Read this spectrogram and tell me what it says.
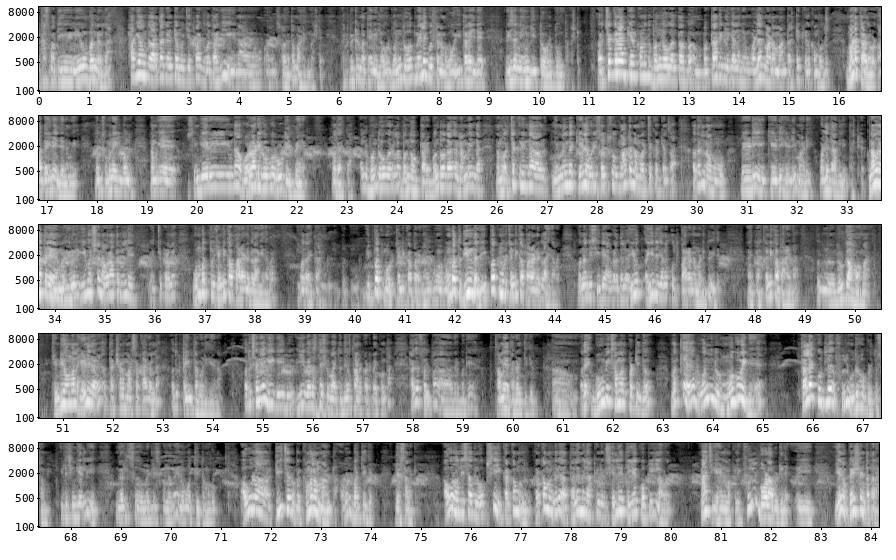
ಅಕಸ್ಮಾತ್ ಈ ನೀವು ಬಂದ್ರಲ್ಲ, ಹಾಗೆ ಒಂದು ಅರ್ಧ ಗಂಟೆ ಮುಂಚಿತವಾಗಿ ಗೊತ್ತಾಗಿ ನಾವು ಅವ್ರಿಗೆ ಸ್ವಾಗತ ಮಾಡಿದ್ವಿ ಅಷ್ಟೇ. ಅಷ್ಟು ಬಿಟ್ಟರೆ ಮತ್ತೇನಿಲ್ಲ. ಅವ್ರು ಬಂದು ಹೋದ್ಮೇಲೆ ಗೊತ್ತು ನಮಗೆ, ಓ, ಈ ಥರ ಇದೆ. ರೀಸನ್ ಹಿಂಗಿತ್ತು ಅವ್ರದ್ದು ಅಂತ ಅಷ್ಟೇ. ಅರ್ಚಕರಾಗಿ ಕೇಳ್ಕೊಳೋದು ಬಂದು ಹೋಗೋಂಥ ಭಕ್ತಾದಿಗಳಿಗೆಲ್ಲ ನೀವು ಒಳ್ಳೇದು ಮಾಡಮ್ಮ ಅಂತ ಅಷ್ಟೇ ಕೇಳ್ಕೊಬೋದು. ಮಾಡ್ತಾಳೆ ಅವಳು. ಆ ಧೈರ್ಯ ಇದೆ ನಮಗೆ. ಒಂದು ಸುಮ್ಮನೆ ಇಲ್ಲಿ ಬಂದು ನಮಗೆ ಶೃಂಗೇರಿಯಿಂದ ಹೊರಾಡಿಗೆ ಹೋಗೋ ರೂಟ್ ಇದೆ ಬೇರೆ. ಗೊತ್ತಾಯ್ತಾ? ಅಲ್ಲಿ ಬಂದು ಹೋಗೋರೆಲ್ಲ ಬಂದು ಹೋಗ್ತಾರೆ. ಬಂದು ಹೋದಾಗ ನಮ್ಮಿಂದ, ನಮ್ಮ ಅರ್ಚಕರಿಂದ, ನಿಮ್ಮಿಂದ ಕೇಳಿ ಅವ್ರಿಗೆ ಸ್ವಲ್ಪ ಮಾತ್ರ ನಮ್ಮ ಅರ್ಚಕರ ಕೆಲಸ. ಅದರಲ್ಲಿ ನಾವು ಬೇಡಿ, ಕೇಳಿ, ಹೇಳಿ ಮಾಡಿ. ಒಳ್ಳೇದಾಗಲಿ ಅಂತ ಅಷ್ಟೇ ನವರಾತ್ರಿ ಈ ವರ್ಷ ನವರಾತ್ರಿಯಲ್ಲಿ ಹೆಚ್ಚು ಕಡಿಮೆ ಒಂಬತ್ತು ಚಂಡಿಕಾ ಪಾರಾಯಣಗಳಾಗಿದ್ದಾವೆ ಗೊತ್ತಾಯ್ತಾ? ಇಪ್ಪತ್ಮೂರು ಚಂಡಿಕಾ ಪಾರಾಯಣ ಒಂಬತ್ತು ದಿನದಲ್ಲಿ ಇಪ್ಪತ್ಮೂರು ಚಂಡಿಕಾ ಪಾರಾಯಣಗಳಾಗಿದ್ದಾವೆ ಒಂದೊಂದು ದಿವಸ ಇದೆ ಅಂಗಳದಲ್ಲಿ ಐವತ್ತು ಐದು ಜನ ಕೂತು ಪಾರಾಯಣ ಮಾಡಿದ್ದು ಇದೆ. ಆಯಿತಾ? ಚಂಡಿಕಾ ಪಾರಾಯಣ ದುರ್ಗಾ ಹೋಮ. ಚಂಡಿ ಹೋಮ ಎಲ್ಲ ಹೇಳಿದ್ದಾರೆ, ಅದು ತಕ್ಷಣ ಮಾಡ್ಸೋಕ್ಕಾಗಲ್ಲ. ಅದಕ್ಕೆ ಟೈಮ್ ತಗೊಂಡಿದ್ದೀವಿ ನಾವು. ಅದಕ್ಕೆ ಸರಿಯಾಗಿ ಈಗ ಇದು, ಈ ವ್ಯವಸ್ಥೆ ಶುರುವಾಯಿತು. ದೇವಸ್ಥಾನ ಕಟ್ಟಬೇಕು ಅಂತ. ಹಾಗೆ ಸ್ವಲ್ಪ ಅದ್ರ ಬಗ್ಗೆ ಸಮಯ ತಗೊಳ್ತಿದ್ದೀವಿ ಅದೇ ಭೂಮಿಗೆ ಸಂಬಂಧಪಟ್ಟಿದ್ದು. ಮತ್ತು ಒಂದು ಮಗುವಿಗೆ ತಲೆ ಕೂದಲೇ ಫುಲ್ ಉದುರು ಹೋಗ್ಬಿಡ್ತು ಸ್ವಾಮಿ. ಇಲ್ಲಿ ಶೃಂಗೇರಿಲಿ ಗರ್ಲ್ಸ್ ಮಿಡ್ಲ್ ಸ್ಕೂಲಲ್ಲ ಏನೋ ಓದ್ತಿತ್ತು ಮಗು. ಅವರ ಟೀಚರ್ ಒಬ್ಬರು ಕಮಲಮ್ಮ ಅಂತ ಅವರು ಬರ್ತಿದ್ರು ದೇವಸ್ಥಾನಕ್ಕೆ. ಅವರು ಒಂದು ದಿವಸ ಅದನ್ನ ಒಪ್ಪಿಸಿ ಕರ್ಕೊಂಬಂದರು. ಕರ್ಕೊಂಬಂದರೆ ಆ ತಲೆ ಮೇಲೆ ಹಾಕೊಂಡಿರೋ ಶೆಲ್ಲೆ ತೆಗಿಯೋಕೆ ಹೋಗಲಿಲ್ಲ ಅವಳು. ನಾಚಿಗೆ ಹೆಣ್ಣು ಮಕ್ಕಳಿಗೆ ಫುಲ್ ಬೋಳಾಗ್ಬಿಟ್ಟಿದೆ ಈ ಏನೋ ಪೇಷಂಟ್ ಥರ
